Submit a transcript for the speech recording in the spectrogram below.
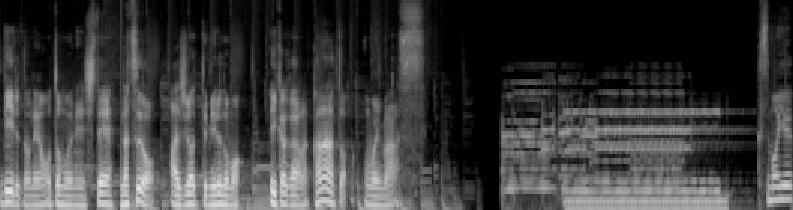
ビールのねお供にして夏を味わってみるのもいかがかなと思います。くすもゆ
